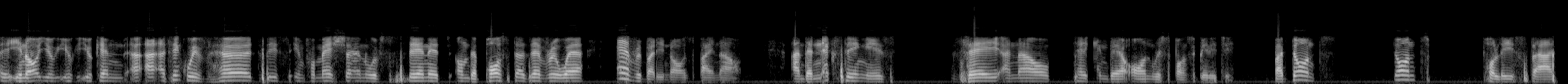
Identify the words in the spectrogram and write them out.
You know, you, you, you can, I, I think we've heard this information, we've seen it on the posters everywhere. Everybody knows by now. And the next thing is they are now taking their own responsibility. But don't, don't police that.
